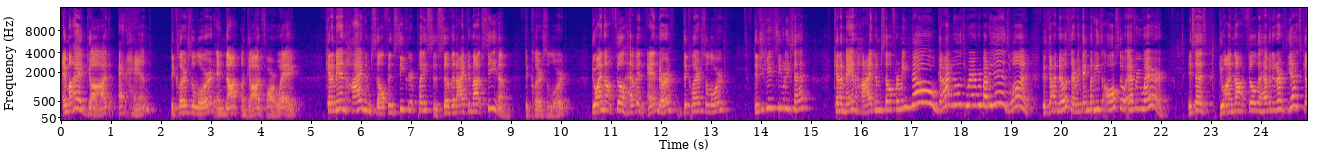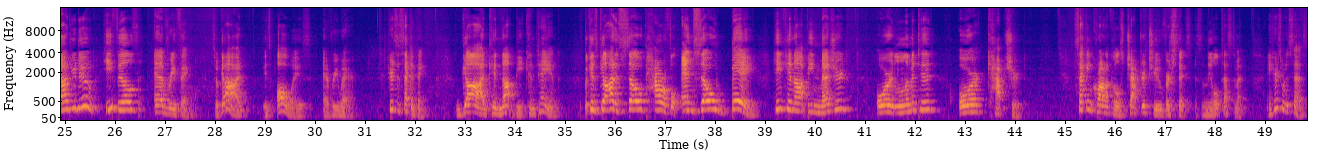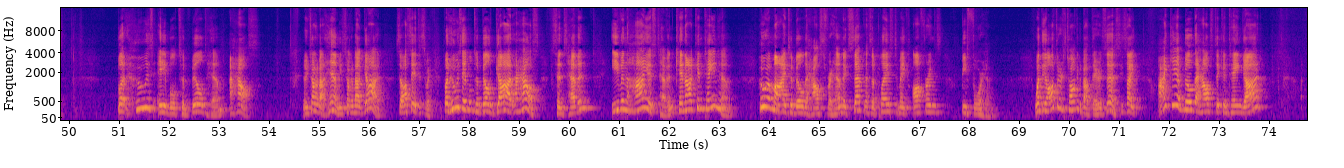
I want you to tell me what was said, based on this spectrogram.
Am I a God at hand, declares the Lord, and not a God far away? Can a man hide himself in secret places so that I cannot see him, declares the Lord? Do I not fill heaven and earth, declares the Lord? Did you hear, see what he said? Can a man hide himself from me? No, God knows where everybody is. Why? Because God knows everything, but he's also everywhere. It says, Do I not fill the heaven and earth? Yes, God, you do. He fills everything. So God is always everywhere. Here's the second thing God cannot be contained because God is so powerful and so big, he cannot be measured or limited or captured. Second Chronicles chapter 2 verse 6 is in the Old Testament. And here's what it says. But who is able to build him a house? And he's talking about him, he's talking about God. So I'll say it this way. But who is able to build God a house? Since heaven, even highest heaven, cannot contain him. Who am I to build a house for him except as a place to make offerings before him? What the author is talking about there is this. He's like, I can't build a house to contain God.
